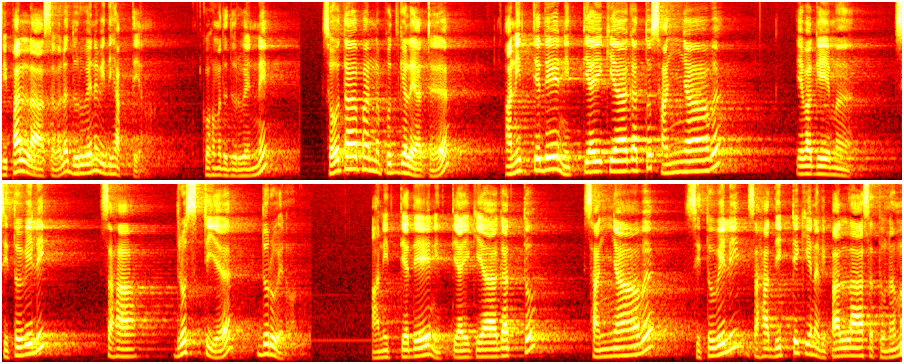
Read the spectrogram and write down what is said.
විපල්ලාසවල දුරු වෙන විදිහක් තියෙනවා. කොහොමද දුරු වෙන්නේ? සෝතාපන්න පුද්ගලයාට අනිත්‍ය දේ නිට්යයි කියාගත්තු සංඥාව ඒ වගේම සිතුවිලි සහ දෘෂ්ටිය දුරු වෙනවා. අනිත්‍ය දේ නිට්යයි කියාගත්තු සංඥාව සිතුවිලි සහ දිට්ඨි කියන විපල්ලාස තුනම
